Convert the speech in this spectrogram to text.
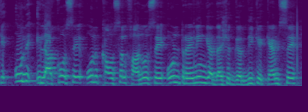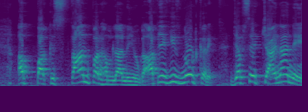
कि उन इलाकों से, उन काउंसिल खानों से, उन ट्रेनिंग या दहशत गर्दी के कैंप से अब पाकिस्तान पर हमला नहीं होगा। आप ये चीज़ नोट करें, जब से चाइना ने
